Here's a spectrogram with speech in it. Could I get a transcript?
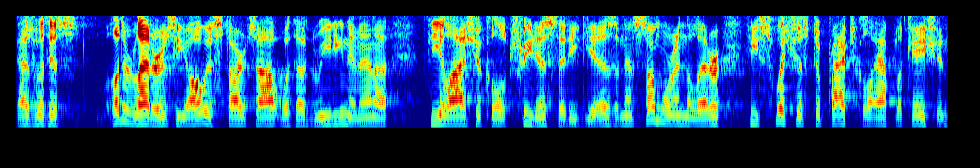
As with his other letters, he always starts out with a greeting and then a theological treatise that he gives, and then somewhere in the letter, he switches to practical application.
